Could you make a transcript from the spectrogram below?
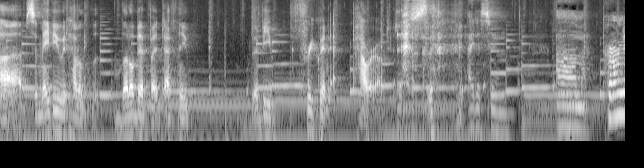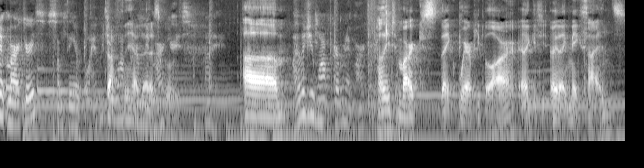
Um, so maybe we'd have a little bit, but definitely there'd be frequent power outages. I'd assume. Um, permanent markers. Something. Why would Definitely you want permanent markers? Why? um, Why would you want permanent markers? probably to mark like where people are, like if you or, like make signs,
